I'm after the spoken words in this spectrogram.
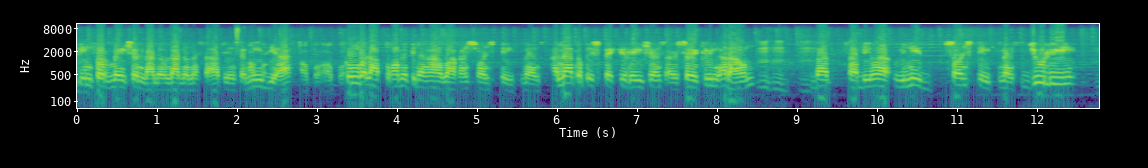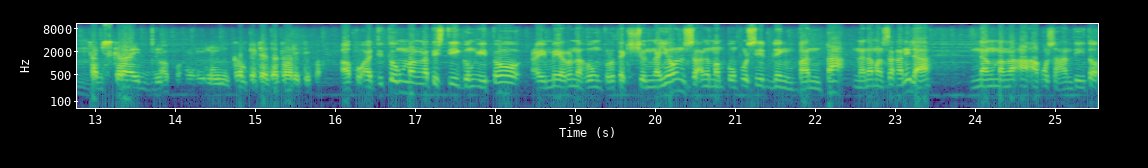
information, lalong-lalo na sa atin sa media, Opo, opo. kung wala po kami pinangahawakan sworn statements. A lot of speculations are circling around, Mhm, mhm. but sabi nga, we need sworn statements duly subscribed with Opo. a competent authority po. Apo, at itong mga testigong ito ay meron na hong proteksyon ngayon sa anumang pong posibleng banta na naman sa kanila ng mga aakusahan dito.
